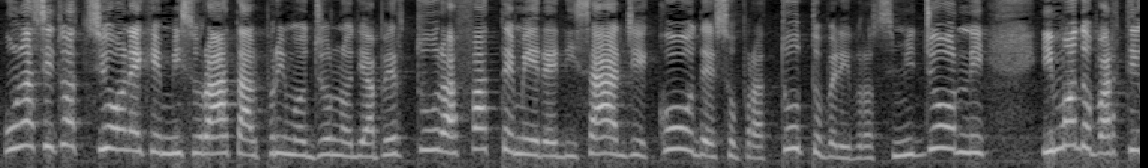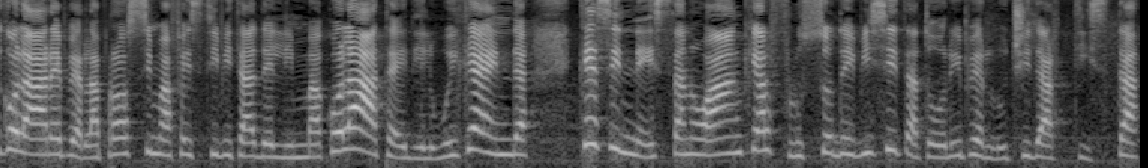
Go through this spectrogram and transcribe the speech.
Una situazione che misurata al primo giorno di apertura fa temere disagi e code, soprattutto per i prossimi giorni, in modo particolare per la prossima prossima festività dell'Immacolata ed il weekend che si innestano anche al flusso dei visitatori per Lucida Artista.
